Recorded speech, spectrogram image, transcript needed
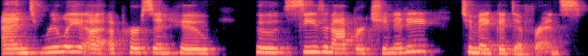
And really a, a person who who sees an opportunity to make a difference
